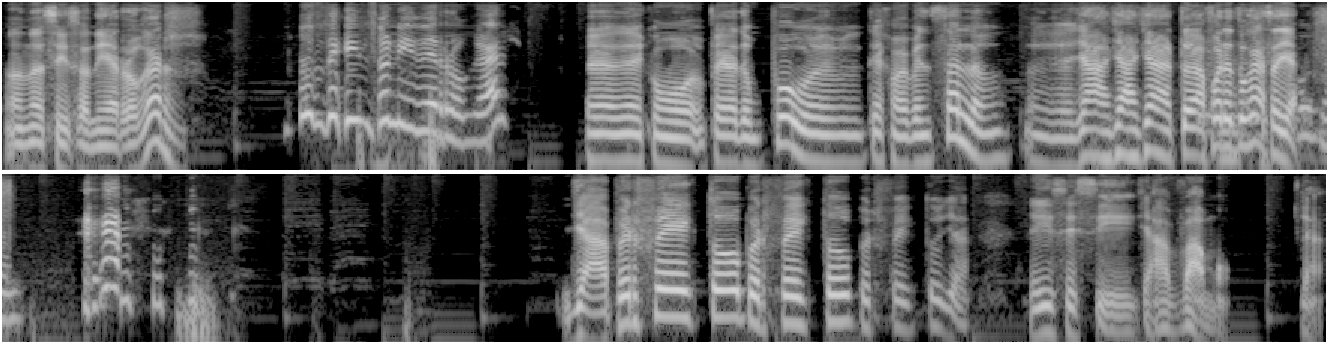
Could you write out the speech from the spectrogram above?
No, no se hizo ni a rogar. No se hizo ni de rogar. Eh, es como, espérate un poco, eh, déjame pensarlo. Eh, ya, ya, ya, estoy afuera de tu casa ya. Ya, perfecto, perfecto, perfecto, ya. Le dice, sí, ya, vamos, ya.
